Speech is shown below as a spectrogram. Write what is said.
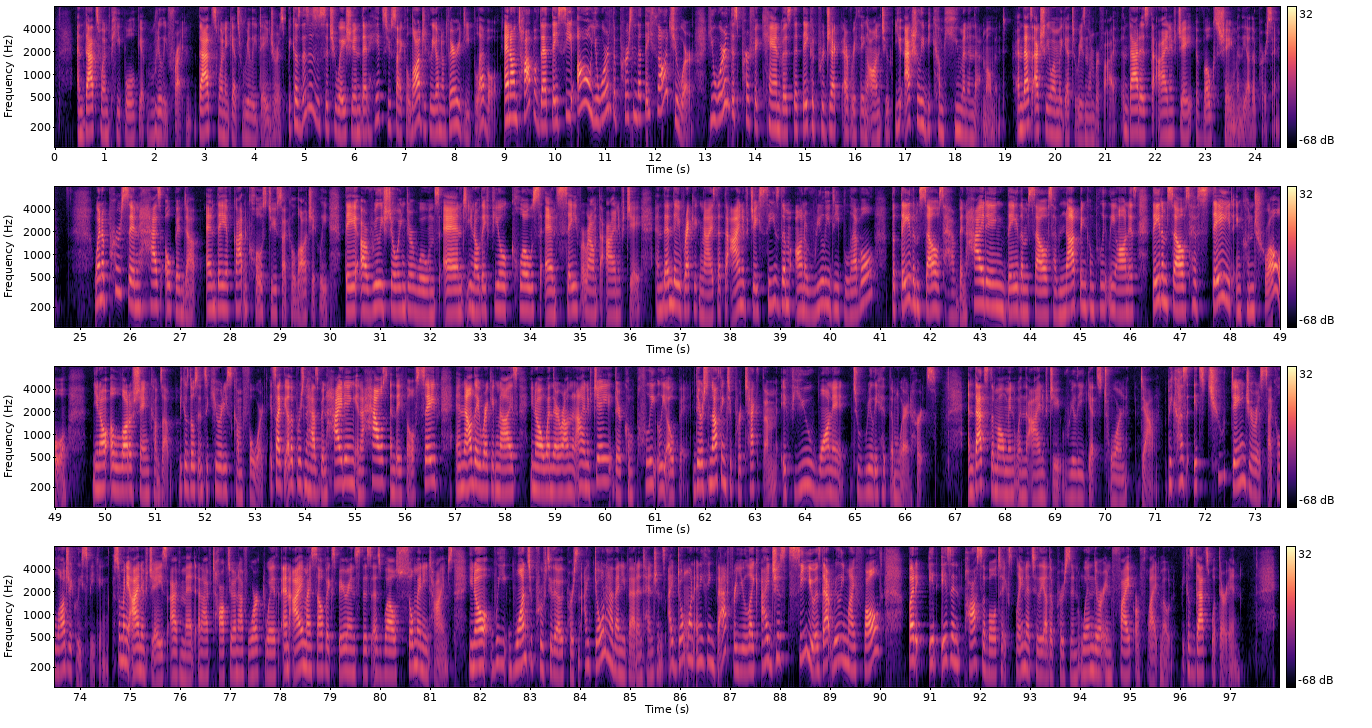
And that's when people get really frightened. That's when it gets really dangerous because this is a situation that hits you psychologically on a very deep level. And on top of that, they see, oh, you weren't the person that they thought you were. You weren't this perfect canvas that they could project everything onto. You actually become human in that moment. And that's actually when we get to reason number five. And that is the INFJ evokes shame in the other person. When a person has opened up and they have gotten close to you psychologically, they are really showing their wounds and you know they feel close and safe around the INFJ. And then they recognize that the INFJ sees them on a really deep level, but they themselves have been hiding, they themselves have not been completely honest, they themselves have stayed in control you know, a lot of shame comes up because those insecurities come forward. It's like the other person has been hiding in a house and they feel safe. And now they recognize, you know, when they're around an INFJ, they're completely open. There's nothing to protect them if you want it to really hit them where it hurts. And that's the moment when the INFJ really gets torn down because it's too dangerous psychologically speaking. So many INFJs I've met and I've talked to and I've worked with, and I myself experienced this as well so many times. You know, we want to prove to the other person, I don't have any bad intentions. I don't want anything bad for you. Like, I just see you. Is that really my fault? But it isn't possible to explain it to the other person when they're in fight or flight mode because that's what they're in.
